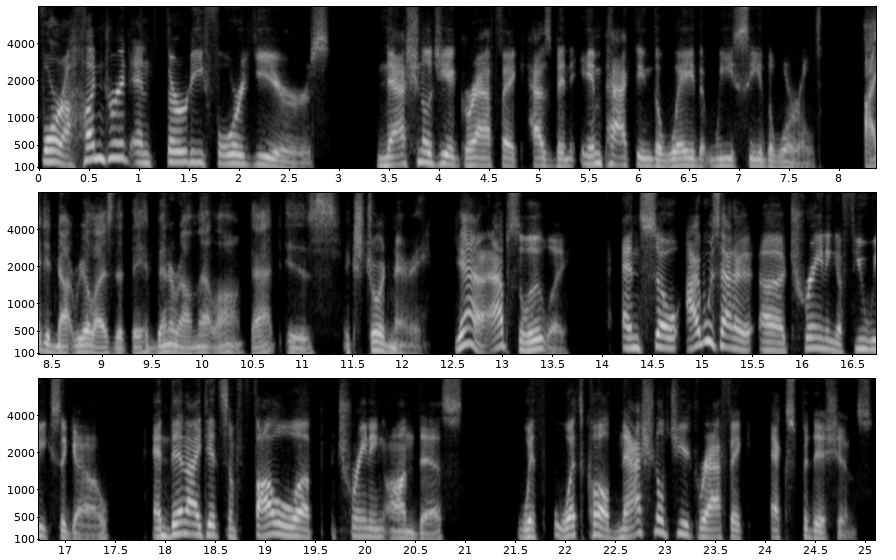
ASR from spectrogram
for 134 years, National Geographic has been impacting the way that we see the world. I did not realize that they had been around that long. That is extraordinary. Yeah, absolutely. And so I was at a, a training a few weeks ago, and then I did some follow up training on this with what's called National Geographic Expeditions.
